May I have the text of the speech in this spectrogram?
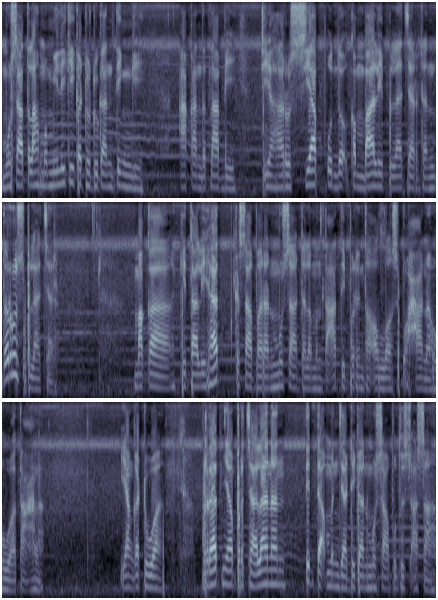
Musa telah memiliki kedudukan tinggi, akan tetapi dia harus siap untuk kembali belajar dan terus belajar. Maka kita lihat kesabaran Musa dalam mentaati perintah Allah Subhanahu wa taala. Yang kedua, beratnya perjalanan tidak menjadikan Musa putus asa.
